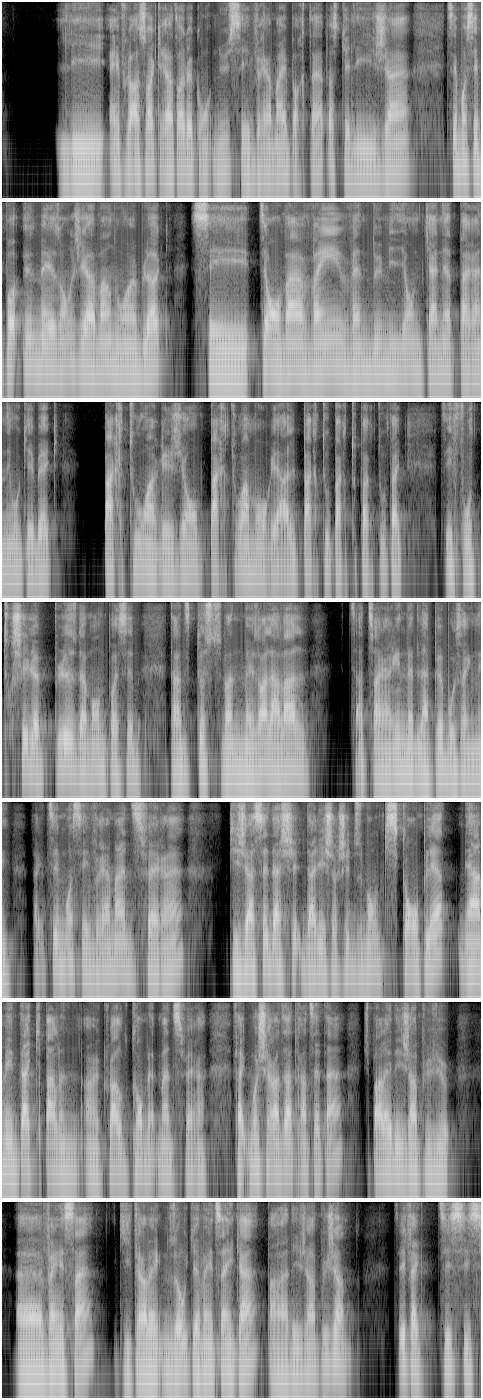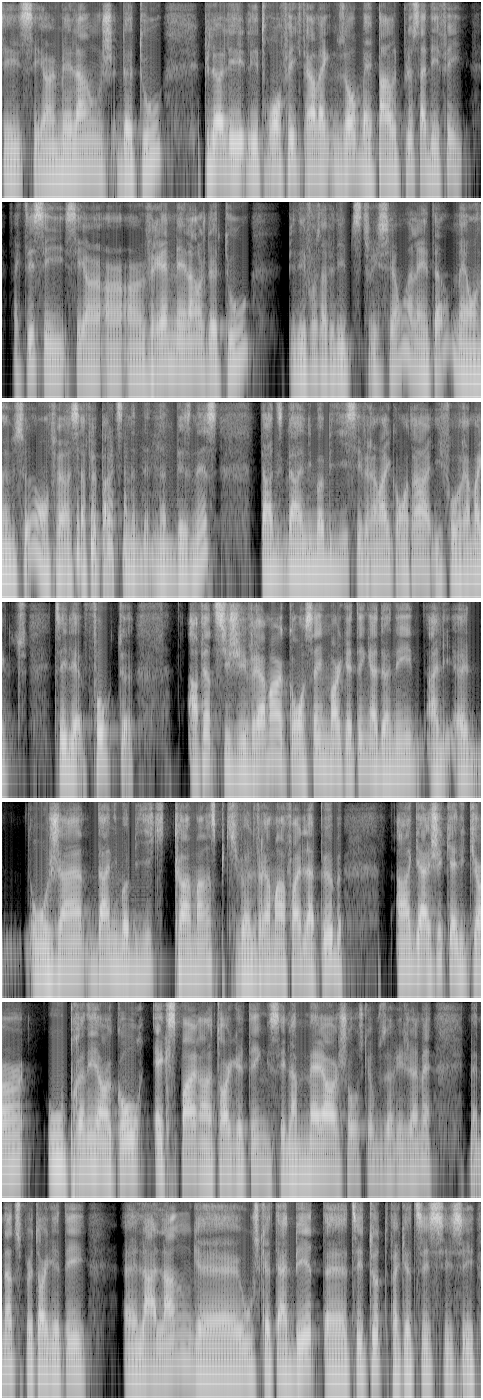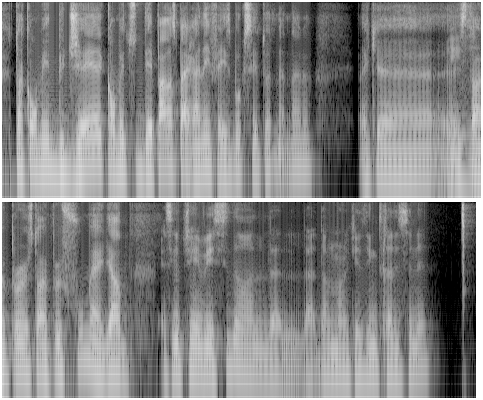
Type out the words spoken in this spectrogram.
les influenceurs créateurs de contenu, c'est vraiment important parce que les gens, tu sais, moi, c'est pas une maison que j'ai à vendre ou un bloc, c'est, tu sais, on vend 20, 22 millions de canettes par année au Québec, partout en région, partout à Montréal, partout, partout, partout. Fait que, tu sais, il faut toucher le plus de monde possible. Tandis que toi, si tu vends une maison à Laval, ça te sert à rien de mettre de la pub au Saguenay. Fait que, tu sais, moi, c'est vraiment différent. Puis j'essaie d'aller chercher du monde qui se complète, mais en même temps qui parle un, crowd complètement différent. Fait que moi, je suis rendu à 37 ans, je parlais des gens plus vieux. Euh, Vincent, qui travaille avec nous autres, qui a 25 ans, parle à des gens plus jeunes. C'est- un mélange de tout. Puis là, les, les trois filles qui travaillent avec nous autres, ben, parlent plus à des filles. Fait c'est- un, un- vrai mélange de tout. Puis des fois, ça fait des petites frictions à l'interne, mais on aime ça. On fait, ça fait partie de notre, business. Tandis que dans l'immobilier, c'est vraiment le contraire. Il faut vraiment que tu. Il faut que tu- En fait, si j'ai vraiment un conseil marketing à donner à euh, aux gens dans l'immobilier qui commencent puis qui veulent vraiment faire de la pub, engagez quelqu'un ou prenez un cours expert en targeting. C'est la meilleure chose que vous aurez jamais. Maintenant, tu peux targeter euh, la langue, euh, où ce que tu habites, tu sais, tout. Fait que, tu sais, t'as combien de budget, combien tu dépenses par année? Facebook, c'est tout maintenant, là. Fait que euh, Easy. c'est un, peu- c'est un peu fou, mais regarde. Est-ce que tu investis dans le, la- dans le marketing traditionnel?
